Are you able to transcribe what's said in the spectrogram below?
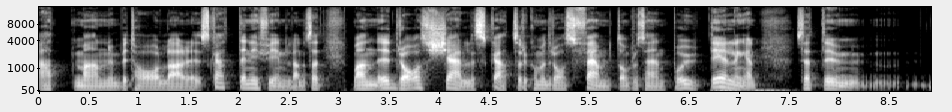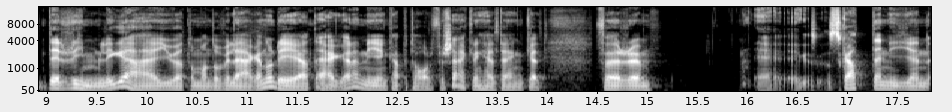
att man betalar skatten i Finland. Så att man det dras källskatt, så det kommer dras 15% på utdelningen. Så att det, det rimliga är ju att om man då vill äga Nordea, att äga den i en kapitalförsäkring helt enkelt. För eh, eh, skatten i en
